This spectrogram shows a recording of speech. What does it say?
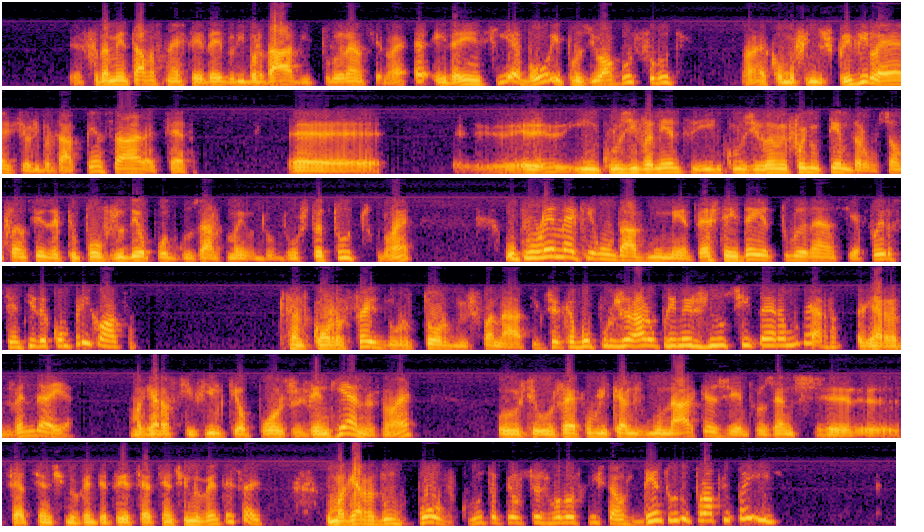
Fundamentava-se nesta ideia de liberdade e tolerância, não é? A ideia em si é boa e produziu alguns frutos, é? Como o fim dos privilégios, a liberdade de pensar, etc. Uh, inclusivamente, inclusivamente foi no tempo da Revolução Francesa que o povo judeu pôde gozar de, de, um estatuto, não é? O problema é que, em um dado momento, esta ideia de tolerância foi ressentida como perigosa portanto, com receio do retorno dos fanáticos, acabou por gerar o primeiro genocídio da era moderna, a Guerra de Vendeia. Uma guerra civil que opôs os vendianos, não é? Os, os republicanos monarcas entre os anos 793 e 796. Uma guerra de um povo que luta pelos seus valores cristãos, dentro do próprio país.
